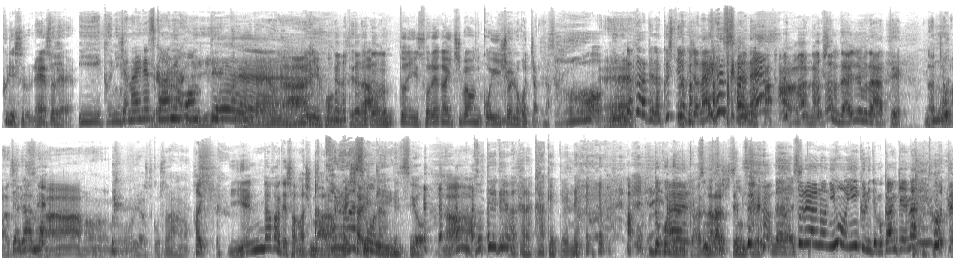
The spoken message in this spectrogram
くりするねそれ。いい国じゃないですか、日本って。いい国だよな日本ってな。本当にそれが一番こう印象に残っちゃった。そう、ね。でもだからってなくしていいわけじゃないですからね。なくしても大丈夫だってなっちゃまずいですなもう安子さん、はい。家の中で探し回らこれない最近はそうなんですよ。固定電話からかけてね。どこにあるか 鳴らしてみて。そう鳴らして。それあの日本いい国でも関係ないので。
